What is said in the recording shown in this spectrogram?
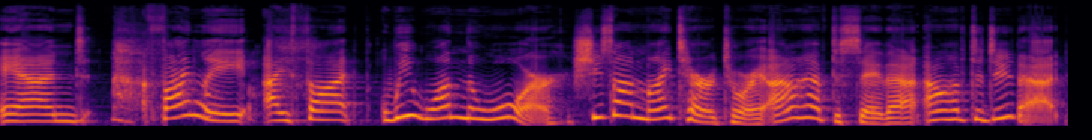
And finally, I thought, we won the war. She's on my territory. I don't have to say that. I don't have to do that.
